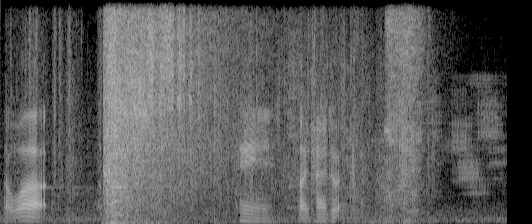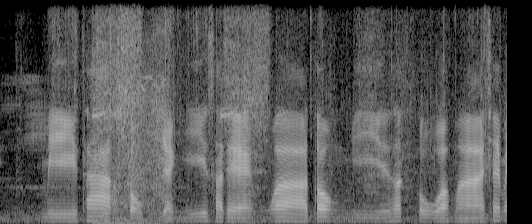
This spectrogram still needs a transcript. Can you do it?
แต่ว่าแหมต่อยได้ด้วย มีซากอย่างนี้แสดงว่าต้องมีสักตัวมาใช่ไหม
